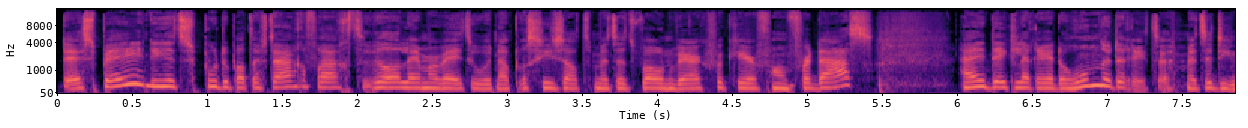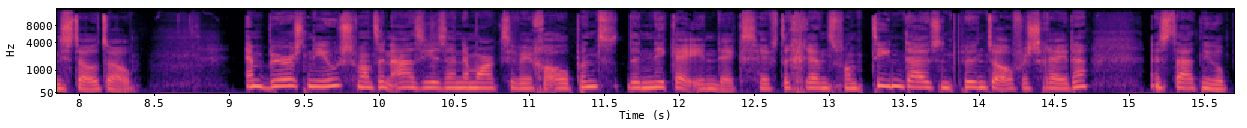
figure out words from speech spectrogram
De SP, die het spoeddebat heeft aangevraagd... wil alleen maar weten hoe het nou precies zat met het woon-werkverkeer van Verdaas. Hij declareerde honderden ritten met de dienstauto. En beursnieuws, want in Azië zijn de markten weer geopend. De Nikkei-index heeft de grens van 10.000 punten overschreden... en staat nu op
